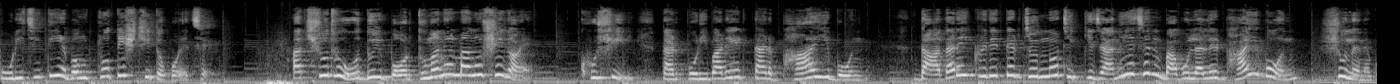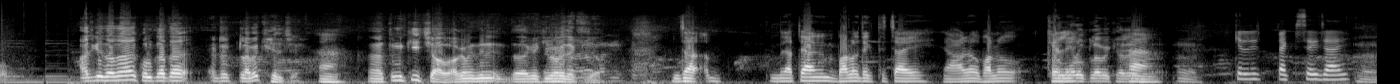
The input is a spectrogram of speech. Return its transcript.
পরিচিতি এবং প্রতিষ্ঠিত করেছে। আজ শুধু দুই বর্ধমানের মানুষই নয় খুশি তার পরিবারের তার ভাই বোন। দাদার এই কৃতিত্বের জন্য ঠিক কি জানিয়েছেন বাবুলালের ভাই বোন? শুনে নেব। আজকে দাদা কলকাতা একটা ক্লাবে খেলছে। হ্যাঁ। হ্যাঁ, তুমি কি চাও? আগামী দিনে দাদাকে কীভাবে দেখতে চাও? যা যাতে আমি ভালো দেখতে চাই আরও ভালো খেলে। বড় ক্লাবে খেলে। হ্যাঁ। হ্যাঁ। খেলে প্র্যাকটিসে যায়। হ্যাঁ।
